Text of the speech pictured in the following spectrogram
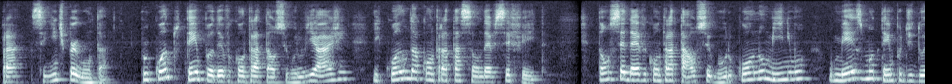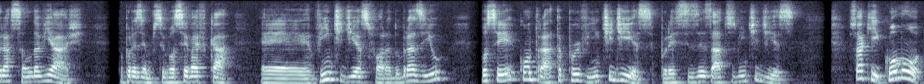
Para a seguinte pergunta: Por quanto tempo eu devo contratar o seguro viagem e quando a contratação deve ser feita? Então você deve contratar o seguro com no mínimo o mesmo tempo de duração da viagem. Então, por exemplo, se você vai ficar é, 20 dias fora do Brasil, você contrata por 20 dias, por esses exatos 20 dias. Só que, como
